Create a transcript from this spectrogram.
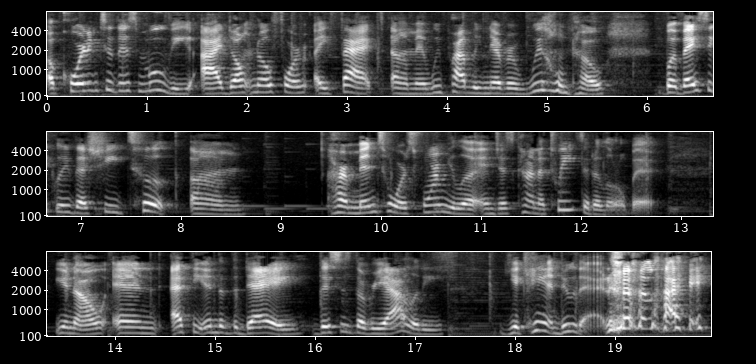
according to this movie, I don't know for a fact, um, and we probably never will know, but basically that she took um, her mentor's formula and just kind of tweaked it a little bit, you know. And at the end of the day, this is the reality. You can't do that. like,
